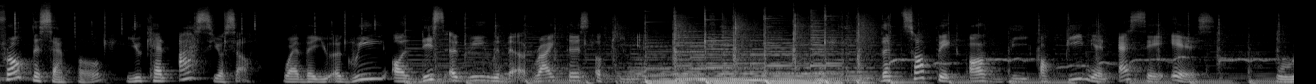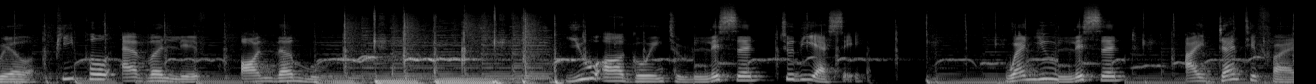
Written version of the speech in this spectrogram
From the sample, you can ask yourself whether you agree or disagree with the writer's opinion. The topic of the opinion essay is Will people ever live on the moon? You are going to listen to the essay. When you listen, identify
